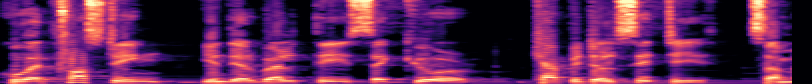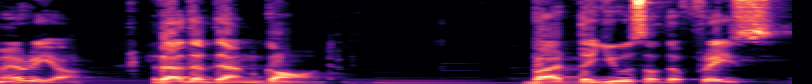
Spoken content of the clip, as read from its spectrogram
who were trusting in their wealthy, secure capital city, Samaria, rather than God. But the use of the phrase,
